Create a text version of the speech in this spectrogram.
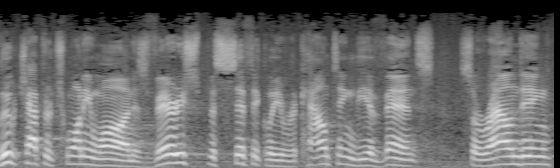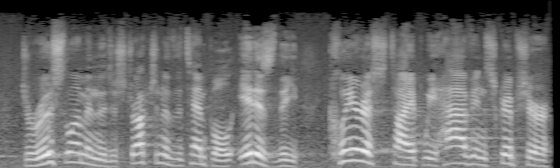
Luke chapter 21 is very specifically recounting the events surrounding Jerusalem and the destruction of the temple, it is the clearest type we have in Scripture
